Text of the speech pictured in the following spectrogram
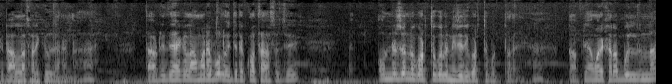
এটা আল্লাহ ছাড়া কেউ জানে না হ্যাঁ? তা আপনি দেখা গেল আমারে বল যেটা কথা আছে যে, অন্যের জন্য গর্ত করলে নিজেরই গর্ত করতে হয় হ্যাঁ? তো আপনি আমার খারাপ বললেন না,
